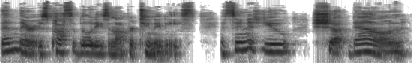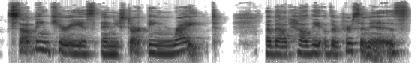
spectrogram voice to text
then there is possibilities and opportunities. As soon as you shut down, stop being curious, and you start being right about how the other person is,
